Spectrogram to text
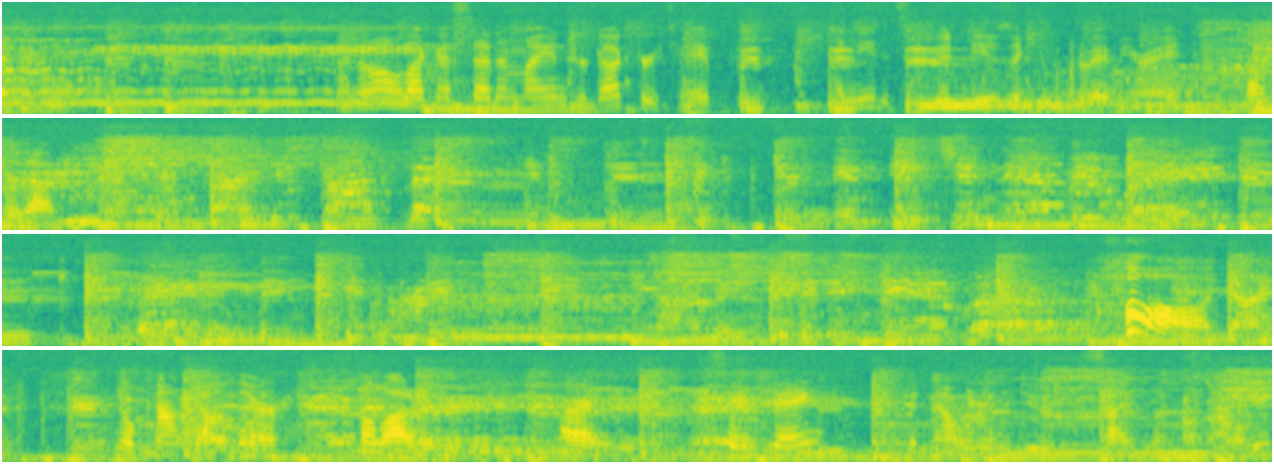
it. I know, like I said in my introductory tape, I needed some good music to motivate me, right? Hold it up. Oh, done. No countdown there. Fell out of it. All right, same thing, now we're gonna do side lifts. Ready?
